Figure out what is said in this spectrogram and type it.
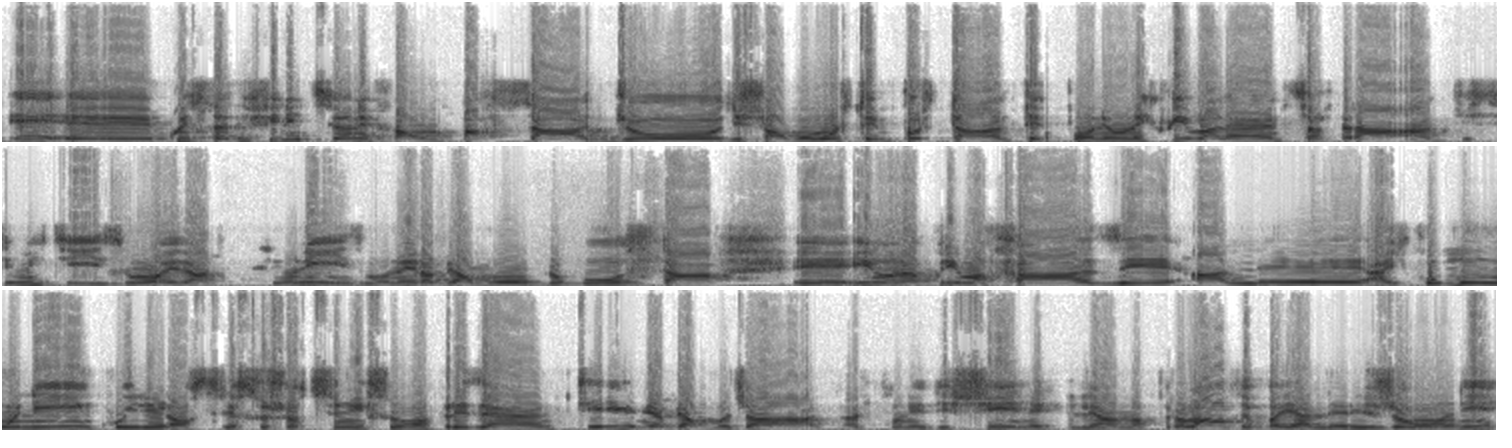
E eh, questa definizione fa un passaggio diciamo molto importante e pone un'equivalenza tra antisemitismo antisemitismo ed antisionismo. Noi l'abbiamo proposta eh, in una prima fase alle, ai comuni in cui le nostre associazioni sono presenti, ne abbiamo già alcune decine che le hanno approvate, poi alle regioni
